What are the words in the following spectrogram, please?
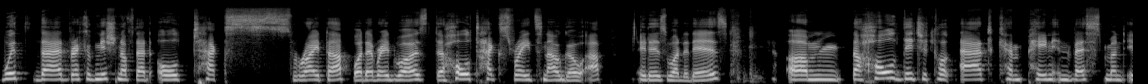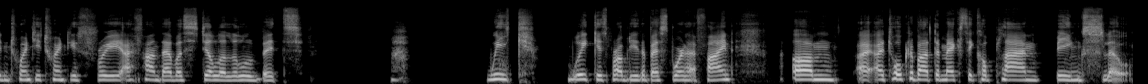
with that recognition of that old tax write up whatever it was the whole tax rates now go up it is what it is. Um, the whole digital ad campaign investment in 2023, I found that was still a little bit weak. Weak is probably the best word I find. Um, I, I talked about the Mexico plan being slow.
